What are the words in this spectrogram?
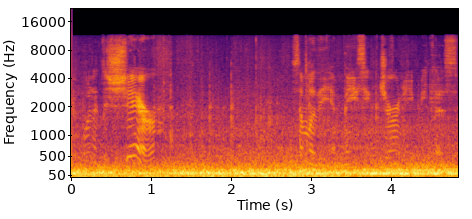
I wanted to share some of the amazing journey because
